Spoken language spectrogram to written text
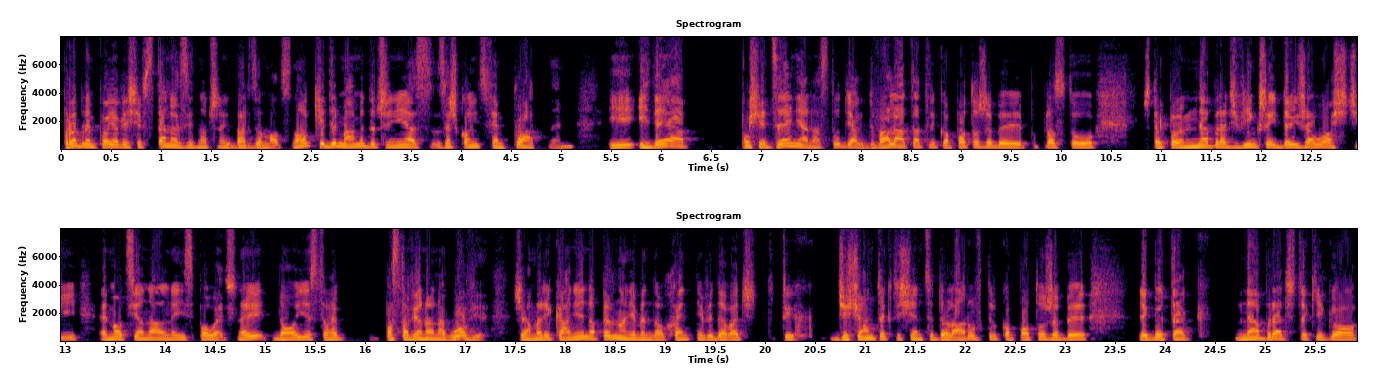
problem pojawia się w Stanach Zjednoczonych bardzo mocno, kiedy mamy do czynienia z, ze szkolnictwem płatnym. I idea posiedzenia na studiach dwa lata tylko po to, żeby po prostu, że tak powiem, nabrać większej dojrzałości emocjonalnej i społecznej, no jest trochę postawiona na głowie, że Amerykanie na pewno nie będą chętnie wydawać tych dziesiątek tysięcy dolarów tylko po to, żeby jakby tak nabrać takiego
